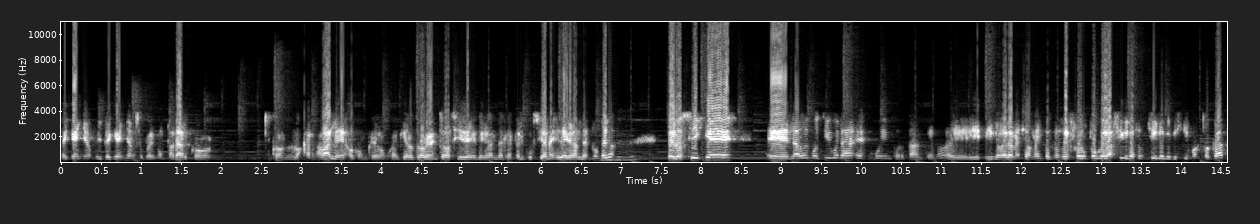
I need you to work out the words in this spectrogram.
pequeño, muy pequeño, no se puede comparar con, con los carnavales o con, cualquier otro evento así de, grandes repercusiones y de grandes números, pero sí que eh, el lado emotivo era, es muy importante, ¿no? Y, lo era en ese momento, entonces fue un poco la fibra sensible que quisimos tocar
